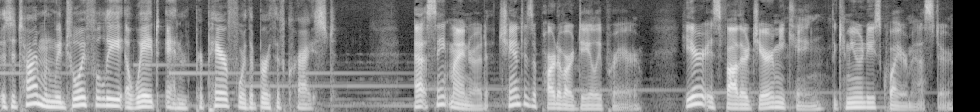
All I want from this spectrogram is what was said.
is a time when we joyfully await and prepare for the birth of Christ. At St. Meinrad, chant is a part of our daily prayer. Here is Father Jeremy King, the community's choir master.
